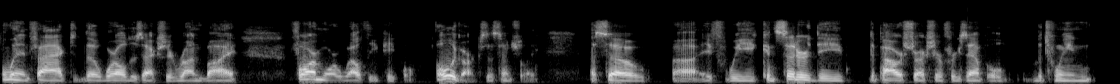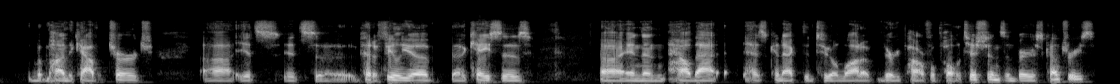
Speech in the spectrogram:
when in fact the world is actually run by far more wealthy people, oligarchs essentially. So uh, if we consider the the power structure, for example, between behind the Catholic Church, uh, its its uh, pedophilia uh, cases, and then how that has connected to a lot of very powerful politicians in various countries.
